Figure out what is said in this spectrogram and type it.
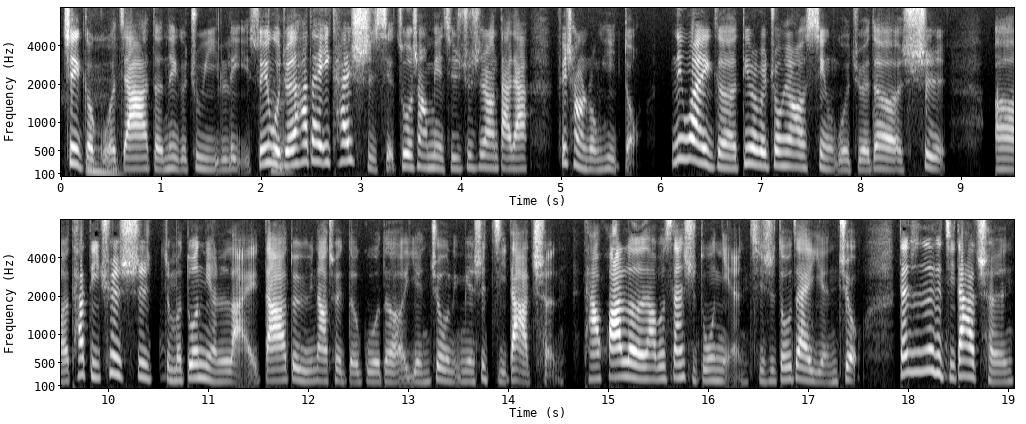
这个国家的那个注意力。所以我觉得他在一开始写作上面，其实就是让大家非常容易懂。另外一个第二个重要性，我觉得是。呃，他的确是这么多年来，大家对于纳粹德国的研究里面是集大成。他花了差不多三十多年，其实都在研究。但是这个集大成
